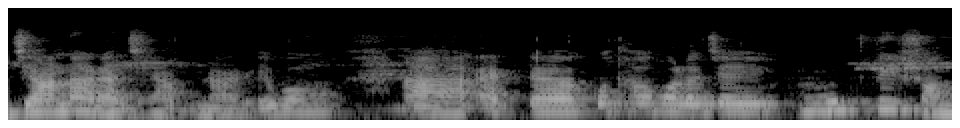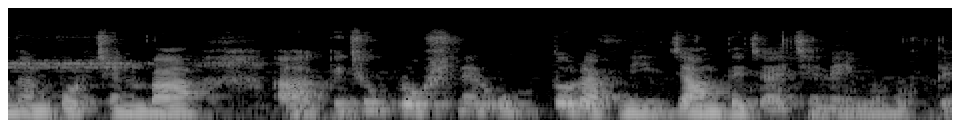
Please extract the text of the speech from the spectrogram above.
জানার আছে আপনার এবং একটা কোথাও বলা যায় মুক্তির সন্ধান করছেন বা কিছু প্রশ্নের উত্তর আপনি জানতে চাইছেন এই মুহূর্তে।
